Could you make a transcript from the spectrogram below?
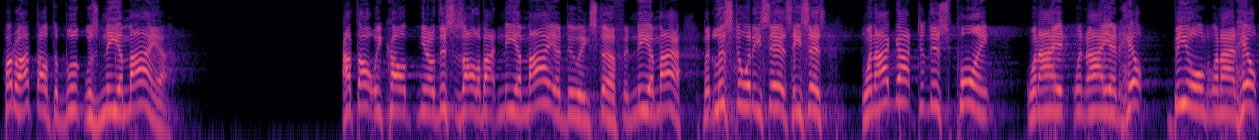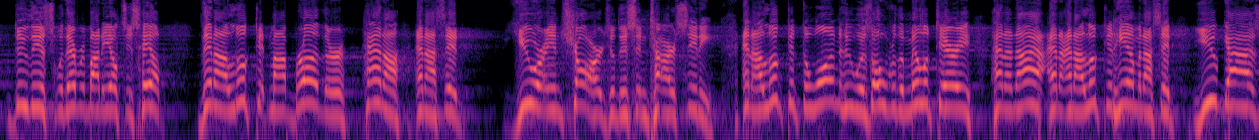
Hold on, I thought the book was Nehemiah. I thought we called, you know, this is all about Nehemiah doing stuff and Nehemiah. But listen to what he says. He says, when I got to this point, when I, when I had helped build, when I'd helped do this with everybody else's help, then I looked at my brother, Hanani, and I said, you are in charge of this entire city. And I looked at the one who was over the military, Hananiah, and, and, I looked at him and I said, you guys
